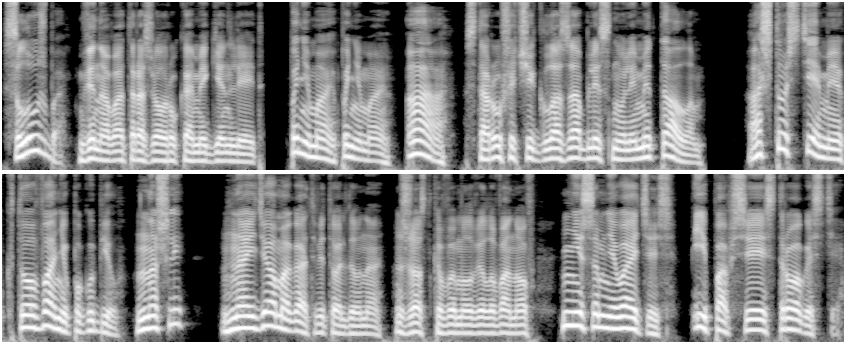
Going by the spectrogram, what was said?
«Служба?» – виновато развел руками Генлейт. «Понимаю, понимаю. А, старушечьи глаза блеснули металлом. А что с теми, кто Ваню погубил? Нашли?» «Найдем, Агат Витольдовна», – жестко вымолвил Иванов. «Не сомневайтесь, и по всей строгости».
